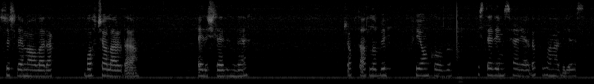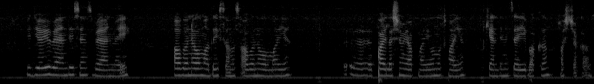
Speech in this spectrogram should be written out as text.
süsleme olarak bohçalarda el işlerinde çok tatlı bir fiyonk oldu. İstediğimiz her yerde kullanabiliriz. Videoyu beğendiyseniz beğenmeyi, abone olmadıysanız abone olmayı, paylaşım yapmayı unutmayın. Kendinize iyi bakın. Hoşçakalın.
